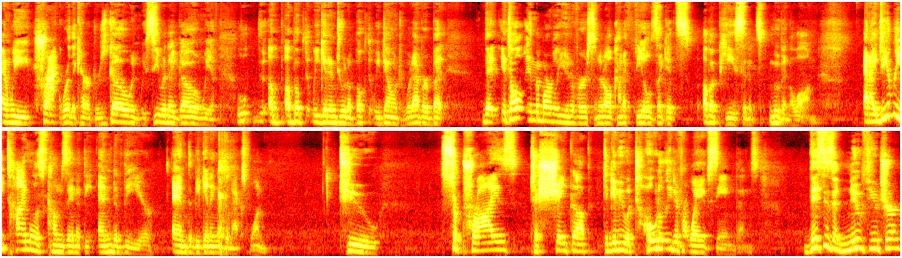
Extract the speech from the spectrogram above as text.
and we track where the characters go and we see where they go and we have a, a book that we get into and a book that we don't or whatever but that it's all in the marvel universe and it all kind of feels like it's of a piece and it's moving along and ideally timeless comes in at the end of the year and the beginning of the next one to surprise to shake up to give you a totally different way of seeing things this is a new future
